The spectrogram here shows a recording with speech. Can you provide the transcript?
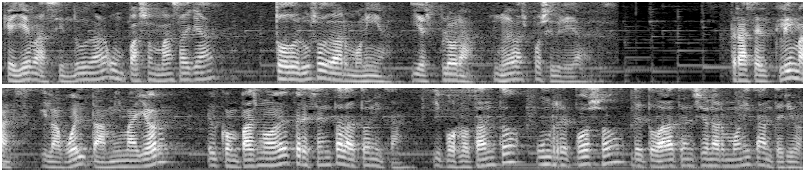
que lleva sin duda un paso más allá todo el uso de la armonía y explora nuevas posibilidades. Tras el clímax y la vuelta a Mi mayor, el compás 9 presenta la tónica y por lo tanto un reposo de toda la tensión armónica anterior.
